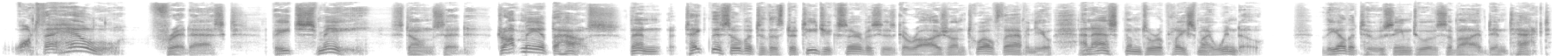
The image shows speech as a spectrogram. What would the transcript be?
What the hell? Fred asked. Beats me, Stone said. Drop me at the house, then take this over to the Strategic Services garage on 12th Avenue and ask them to replace my window. The other two seem to have survived intact.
